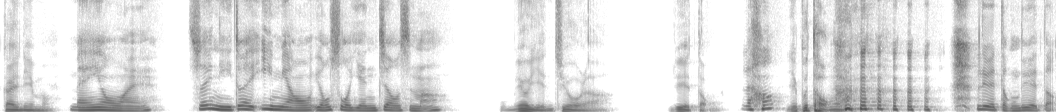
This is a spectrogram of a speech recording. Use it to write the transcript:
概念吗？没有哎、所以你对疫苗有所研究是吗？我没有研究啦，略懂然后也不懂啊。略 懂略懂。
